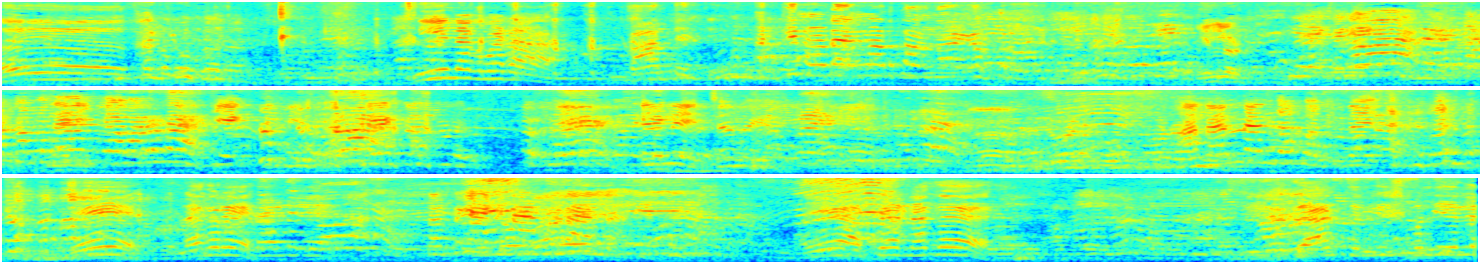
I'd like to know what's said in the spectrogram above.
ಅಯ್ಯ ನೀನಾಗ ಬೇಡ ಕಾಣ್ತೈತಿ ಇಲ್ಲ ನೋಡಿ. ಏ ನಗರಿ ಏ ಅಪ್ಪ ನಗ. ಡ್ಯಾನ್ಸ್ ಇಂಗ್ಲೀಷ್ ಬಂದಿಯಲ್ಲ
